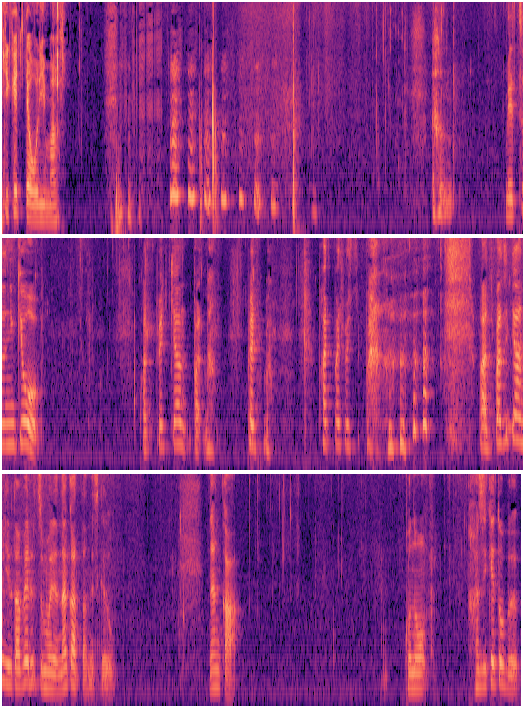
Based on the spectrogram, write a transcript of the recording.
弾けております。別に今日、パチパチキャン、パチパチパチパチパチパチパチキャンディーを食べるつもりはなかったんですけど、なんか、この弾け飛ぶ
